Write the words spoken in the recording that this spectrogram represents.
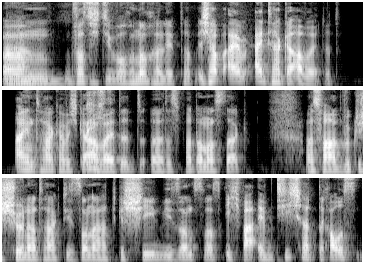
Ähm, Ähm. was ich die Woche noch erlebt habe. Ich habe ein, einen Tag gearbeitet. Einen Tag habe ich gearbeitet. Äh, das war Donnerstag. Es war ein wirklich schöner Tag. Die Sonne hat geschienen wie sonst was. Ich war im T-Shirt draußen.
